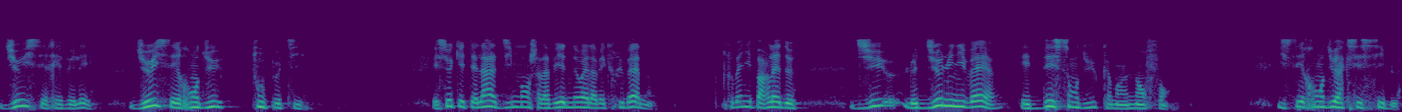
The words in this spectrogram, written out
Dieu, il s'est révélé. Dieu, il s'est rendu tout petit. Et ceux qui étaient là dimanche à la veillée de Noël avec Ruben, Ruben, il parlait de Dieu, le Dieu de l'univers est descendu comme un enfant. Il s'est rendu accessible.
